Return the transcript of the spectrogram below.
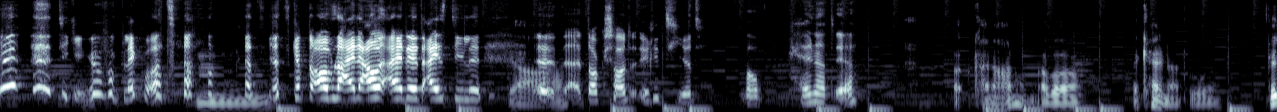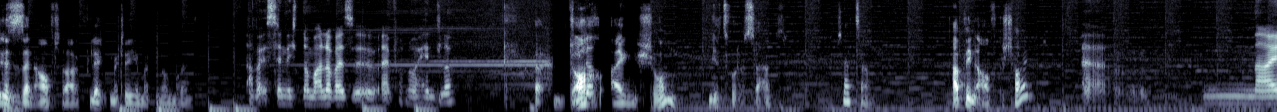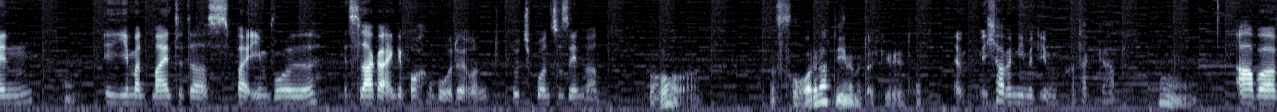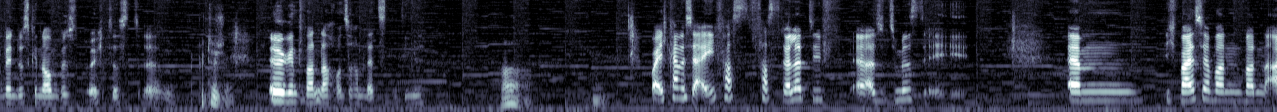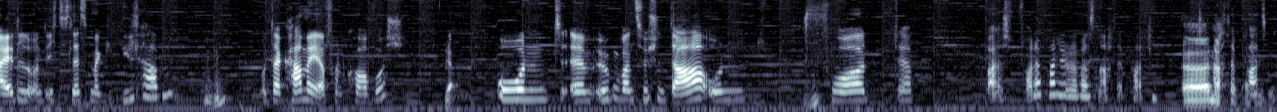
Die gegenüber von Blackwater. Hm, Es gibt doch auch nur eine, eine Eisdiele. ja, Äh, Doc schaut irritiert. Warum kellnert er? äh, keine Ahnung, aber er kellnert wohl. Vielleicht ist es ein Auftrag, vielleicht möchte er jemanden umbringen. Aber ist er nicht normalerweise einfach nur Händler? Äh, doch, eigentlich schon. Jetzt, wo du es sagst. Seltsam. Habt ihr ihn aufgescheucht? Ähm, nein. Jemand meinte, dass bei ihm wohl ins Lager eingebrochen wurde und Blutspuren zu sehen waren. Oh. Bevor oder nachdem er mit euch geredet hat? Ähm, ich habe nie mit ihm Kontakt gehabt. Hm. Aber wenn du es genau wissen möchtest, ähm, Bitteschön. irgendwann nach unserem letzten Deal. Ah. Weil ich kann es ja eigentlich fast, fast relativ, äh, also zumindest, äh, ähm, ich weiß ja, wann, wann Idle und ich das letzte Mal gedealt haben. Mhm. Und da kam er ja von Korvusch. Ja. Und ähm, irgendwann zwischen da und Mhm. vor der war es vor der Party oder was nach der Party? Äh, nach der Party.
